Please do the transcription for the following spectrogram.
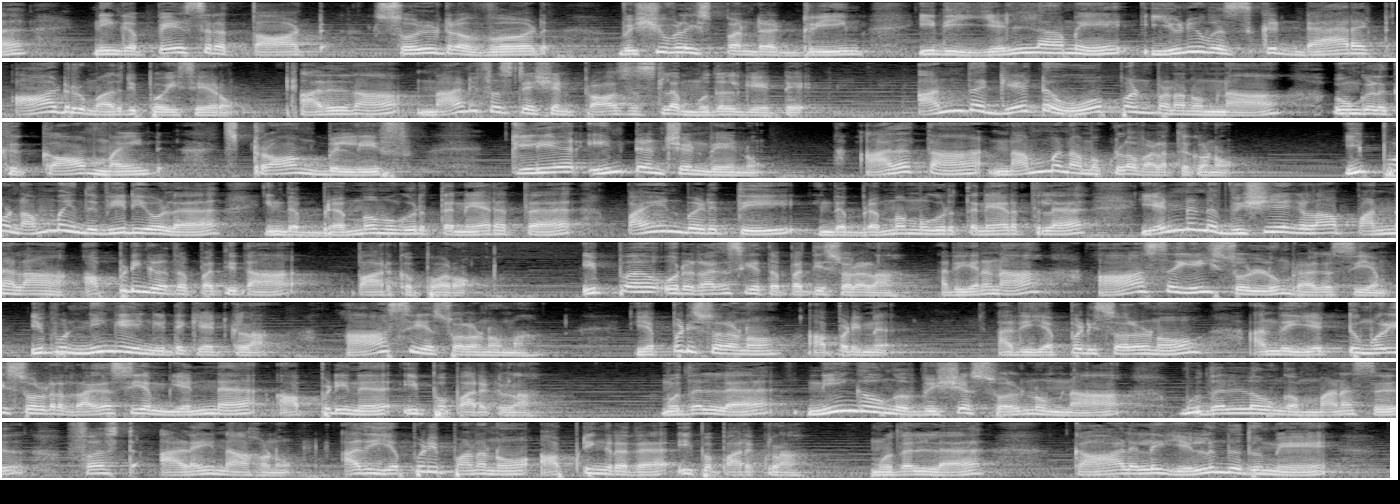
நீங்கள் பேசுகிற தாட் சொல்கிற வேர்ட் விஷுவலைஸ் பண்ணுற ட்ரீம் இது எல்லாமே யூனிவர்ஸ்க்கு டைரக்ட் ஆர்டர் மாதிரி போய் சேரும். அதுதான் மேனிஃபெஸ்டேஷன் ப்ராசஸில் முதல் கேட்டு அந்த கேட்டை ஓப்பன் பண்ணணும்னா உங்களுக்கு calm mind strong belief clear intention வேணும். அதைத்தான் நம்ம நமக்குள்ளே வளர்த்துக்கணும். இப்போ நம்ம இந்த வீடியோவில் இந்த பிரம்ம முகூர்த்த நேரத்தை பயன்படுத்தி இந்த பிரம்ம முகூர்த்த நேரத்தில் என்னென்ன விஷயங்கள்லாம் பண்ணலாம் அப்படிங்கிறத பற்றி தான் பார்க்க போகிறோம் இப்போ ஒரு ரகசியத்தை பற்றி சொல்லலாம். அது என்னன்னா ஆசையை சொல்லும் ரகசியம். இப்போ நீங்கள் எங்கிட்ட கேட்கலாம் ஆசையை சொல்லணுமா? எப்படி சொல்லணும் அப்படின்னு. அது எப்படி சொல்லணும் அந்த எட்டு முறை சொல்கிற ரகசியம் என்ன அப்படின்னு இப்போ பார்க்கலாம். முதல்ல நீங்கள் உங்கள் விஷயம் சொல்லணும்னா முதல்ல உங்கள் மனசு ஃபர்ஸ்ட் அலைன் ஆகணும். அது எப்படி பண்ணணும் அப்படிங்கிறத இப்போ பார்க்கலாம். முதல்ல காலையில் எழுந்ததுமே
